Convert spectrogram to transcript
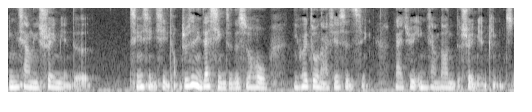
影响你睡眠的清醒系统。就是你在醒着的时候，你会做哪些事情来去影响到你的睡眠品质？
